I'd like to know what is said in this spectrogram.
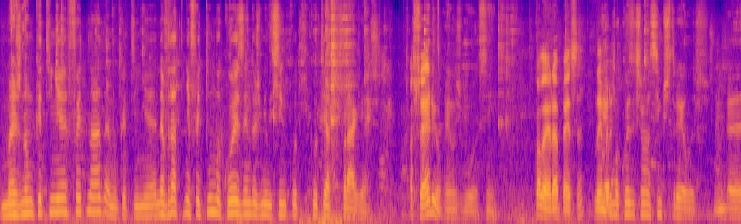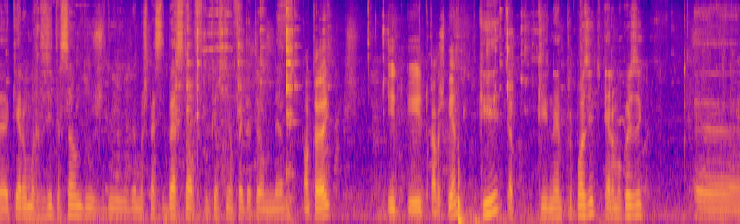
Mas nunca tinha feito nada, nunca tinha. Na verdade, tinha feito uma coisa em 2005 com o, com o Teatro de Praga, A sério? em Lisboa, sim. Qual era a peça? Era Lembras? uma coisa que se chama 5 Estrelas, eh, que era uma revisitação dos, do, de uma espécie de best-of do que eles tinham feito até o momento. Ok. E, e tocavas piano? que, que nem de propósito, era uma coisa eh,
